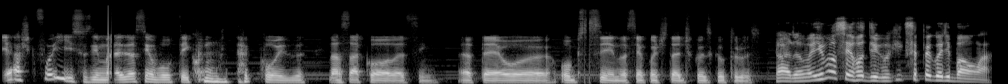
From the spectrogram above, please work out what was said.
Eu acho que foi isso, assim, mas assim, eu voltei com muita coisa na sacola, assim. Até o, obsceno, assim, a quantidade de coisas que eu trouxe. Caramba, e você, Rodrigo, o que, que você pegou de bom lá?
